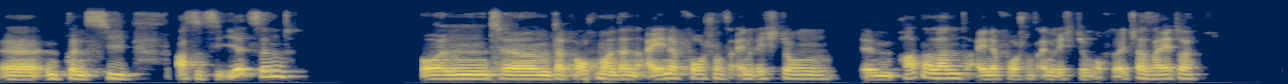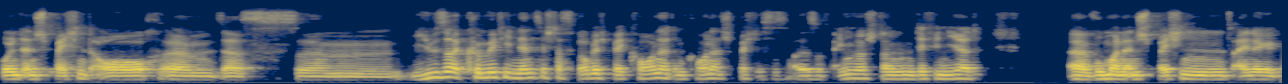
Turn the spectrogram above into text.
äh, im Prinzip assoziiert sind. Und ähm, da braucht man dann eine Forschungseinrichtung im Partnerland, eine Forschungseinrichtung auf deutscher Seite und entsprechend auch ähm, das ähm, User Committee nennt sich das, glaube ich, bei Cornet. Im Cornet-Sprech ist das alles auf Englisch dann definiert, äh, wo man entsprechend eine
